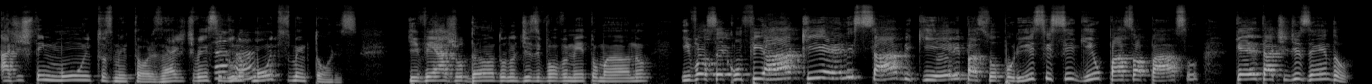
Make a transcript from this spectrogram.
a gente tem muitos mentores, né? A gente vem seguindo uhum. muitos mentores que vem ajudando no desenvolvimento humano. E você confiar que ele sabe que ele passou por isso e seguiu passo a passo que ele tá te dizendo.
